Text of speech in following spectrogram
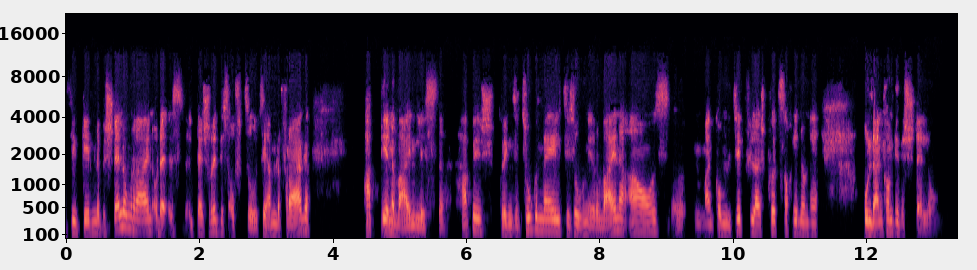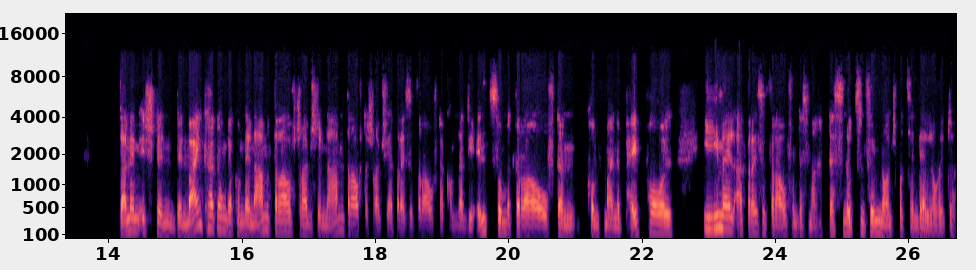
Sie geben eine Bestellung rein oder es, der Schritt ist oft so. Sie haben eine Frage, habt ihr eine Weinliste? Hab ich, kriegen sie zugemailt, sie suchen ihre Weine aus, äh, man kommuniziert vielleicht kurz noch hin und her und dann kommt die Bestellung. Dann nehme ich den, den Weinkarton, da kommt der Name drauf, schreibe ich den Namen drauf, da schreibe ich die Adresse drauf, da kommt dann die Endsumme drauf, dann kommt meine PayPal E-Mail-Adresse drauf und das macht, das nutzen 95 Prozent der Leute.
